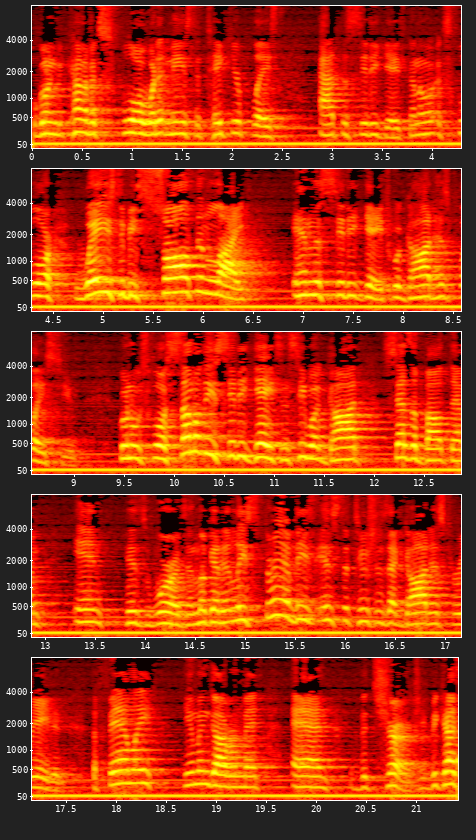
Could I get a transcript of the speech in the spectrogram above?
we're going to kind of explore what it means to take your place at the city gates. We're going to explore ways to be salt and light in the city gates where God has placed you. We're going to explore some of these city gates and see what God says about them in His words and look at at least three of these institutions that God has created the family, human government, and the church. Because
